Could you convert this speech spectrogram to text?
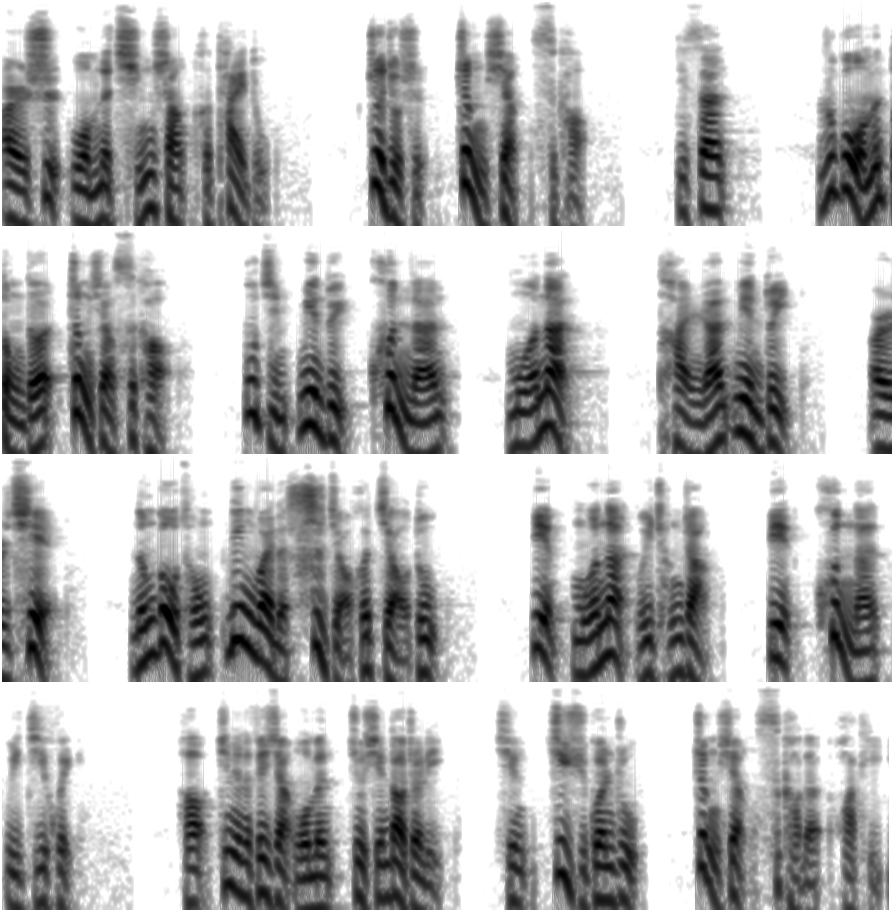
而是我们的情商和态度。这就是正向思考。第三，如果我们懂得正向思考，不仅面对困难磨难坦然面对，而且能够从另外的视角和角度，变磨难为成长，变困难为机会。好，今天的分享我们就先到这里，请继续关注正向思考的话题。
